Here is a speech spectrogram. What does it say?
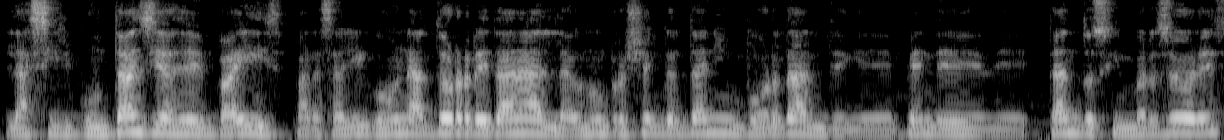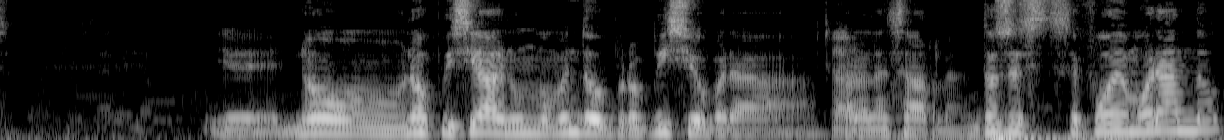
las circunstancias del país para salir con una torre tan alta, con un proyecto tan importante que depende de, tantos inversores, eh, no, no auspiciaba en un momento propicio para, Claro. para lanzarla. Entonces se fue demorando,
